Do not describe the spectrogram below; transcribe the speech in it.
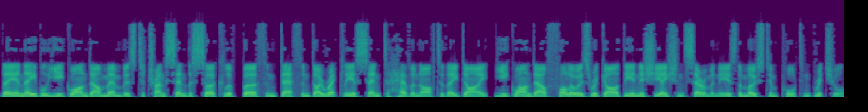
They enable Yi Guandao members to transcend the circle of birth and death and directly ascend to heaven after they die. Yi Guandao followers regard the initiation ceremony as the most important ritual.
